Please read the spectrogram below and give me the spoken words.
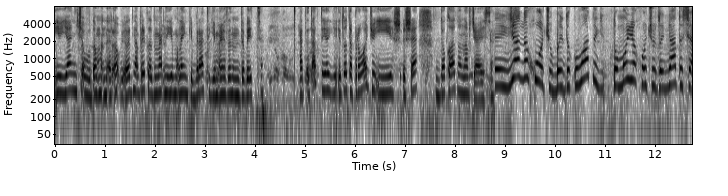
і я нічого вдома не роблю. От, наприклад, у мене є маленький брат, який має за ним дивитися. А то так, то я і тут проводжу і ще докладно навчаюся. Е, Я не хочу байдикувати, тому я хочу зайнятися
